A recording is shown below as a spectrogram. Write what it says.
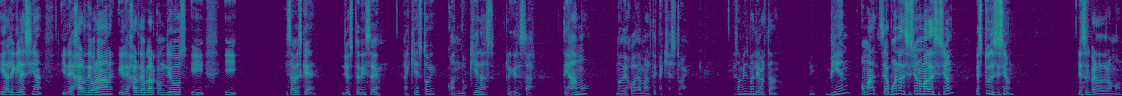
ir a la iglesia y dejar de orar y dejar de hablar con Dios y, y, ¿sabes qué? Dios te dice, aquí estoy cuando quieras regresar. Te amo, no dejo de amarte, aquí estoy. Esa misma libertad. Bien o mal, sea buena decisión o mala decisión, es tu decisión. Y es el verdadero amor.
